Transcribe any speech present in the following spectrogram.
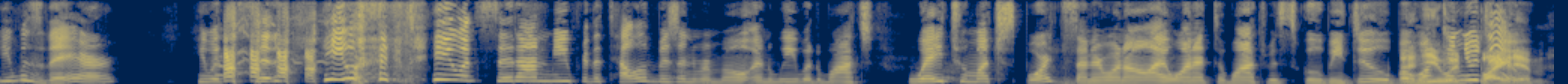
He was there. He would sit. he would he would sit on me for the television remote, and we would watch way too much Sports Center when all I wanted to watch was Scooby Doo. But and what you can would you bite do? him.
